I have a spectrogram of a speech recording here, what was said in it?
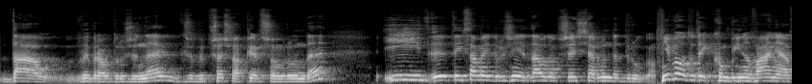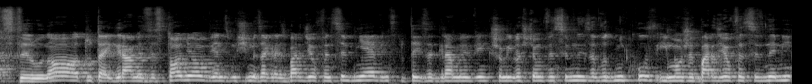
dał, wybrał drużynę, żeby przeszła pierwszą rundę i y, tej samej drużynie dał do przejścia rundę drugą. Nie było tutaj kombinowania w stylu, no tutaj gramy z Estonią, więc musimy zagrać bardziej ofensywnie, więc tutaj zagramy większą ilością ofensywnych zawodników i może bardziej ofensywnymi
